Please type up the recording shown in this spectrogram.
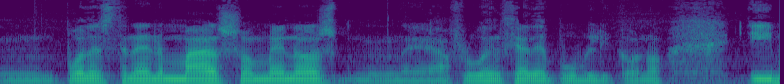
mm, puedes tener más o menos mm, afluencia de público, ¿no? Y,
